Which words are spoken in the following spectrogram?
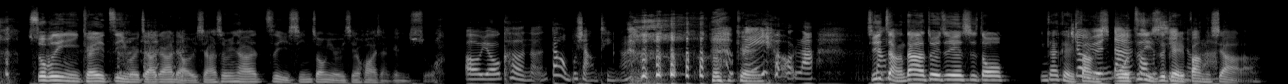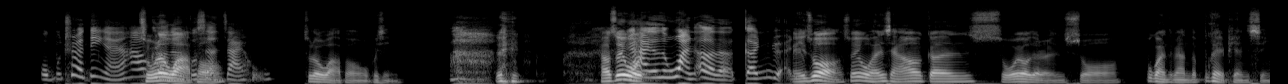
说不定你可以自己回家跟他聊一下，说不定他自己心中有一些话想跟你说。哦，有可能，但我不想听啊。没有啦，其实长大对这些事都应该可以放我自己是可以放下啦。我不确定哎、他除了可能瓦不是很在乎，除了瓦鹏，我不行。对，好，所以我因为他就是万恶的根源。没错，所以我很想要跟所有的人说，不管怎么样都不可以偏心，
